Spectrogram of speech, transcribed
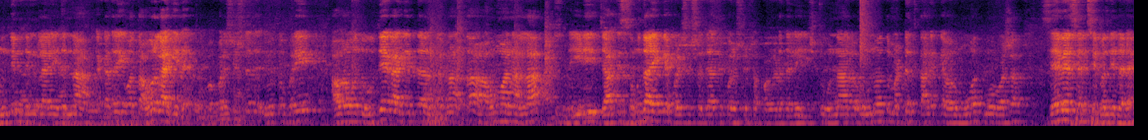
ಮುಂದಿನ ದಿನಗಳಲ್ಲಿ ಇದನ್ನ, ಯಾಕಂದ್ರೆ ಇವತ್ತು ಅವ್ರಿಗಾಗಿದೆ. ಒಬ್ಬ ಪರಿಶಿಷ್ಟ, ಇವತ್ತು ಬರೀ ಅವರ ಒಂದು ಉದ್ಯೋಗ ಆಗಿರ್ತಕ್ಕಂಥ ಅವಮಾನ ಅಲ್ಲ. ಇಡೀ ಜಾತಿ ಸಮುದಾಯಕ್ಕೆ ಪರಿಶಿಷ್ಟ, ಜಾತಿ ಪರಿಶಿಷ್ಟ ಪಂಗಡದಲ್ಲಿ ಇಷ್ಟು ಉನ್ನಾರ ಉನ್ನತ ಮಟ್ಟದ ಸ್ಥಾನಕ್ಕೆ ಅವರು ಮೂವತ್ತ್ ಮೂರು ವರ್ಷ ಸೇವೆ ಸಲ್ಲಿಸಿ ಬಂದಿದ್ದಾರೆ.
